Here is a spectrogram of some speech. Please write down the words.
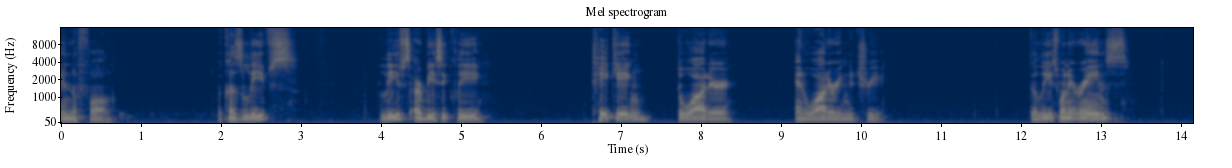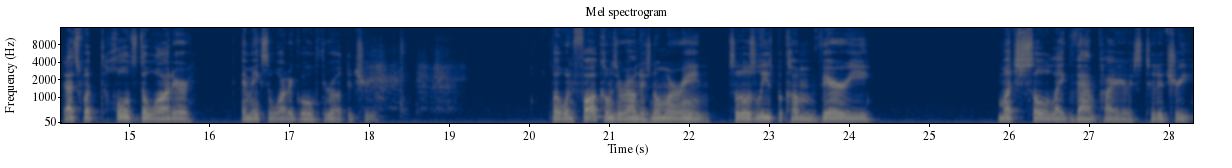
in the fall. Because leaves leaves are basically taking the water and watering the tree. The leaves when it rains, that's what holds the water and makes the water go throughout the tree. But when fall comes around, there's no more rain. So those leaves become very much so like vampires to the tree.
